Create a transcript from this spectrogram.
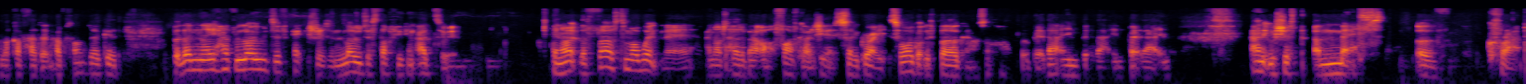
Like I've had it a couple times, they're good. But then they have loads of extras and loads of stuff you can add to it. And I, the first time I went there, and I'd heard about oh Five Guys, yeah, so great. So I got this burger, and I was like, oh, put a bit of that in, bit of that in, bit of that in, and it was just a mess of crap.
